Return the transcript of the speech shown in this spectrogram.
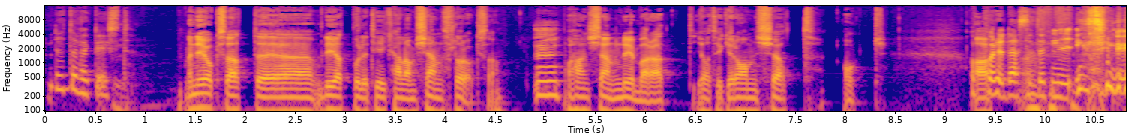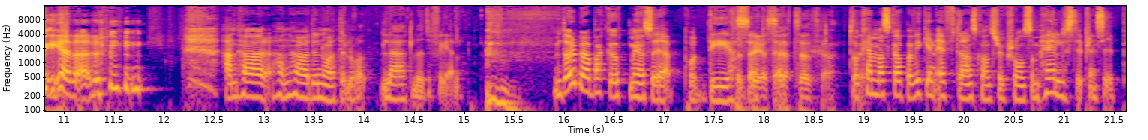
lite faktiskt. men det är också att, eh, det är att politik handlar om känslor också. Mm. Och han kände ju bara att jag tycker om kött och... Och på det där sättet ni insinuerar. han, hör, han hörde nog att det lät lite fel. Men då är det bra att backa upp med att säga på det På sättet. det sättet, ja. Då kan man skapa vilken efterhandskonstruktion som helst i princip.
